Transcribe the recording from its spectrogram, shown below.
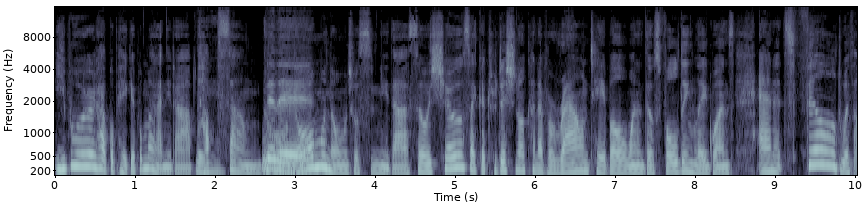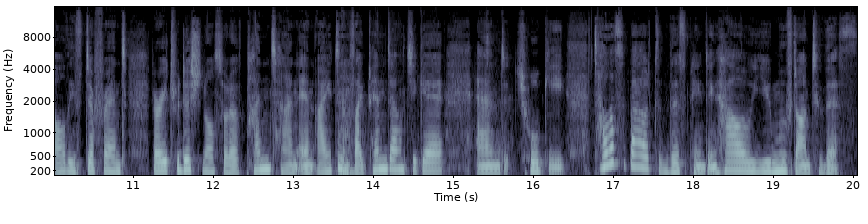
이불하고 베개뿐만 아니라 네. 밥상도 너무너무 좋습니다. So it shows like a traditional kind of a round table, one of those folding leg ones, and it's filled with all these different, very traditional sort of 반찬 and items like 된장찌개 and 조기. Tell us about this painting, how you moved on to this.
